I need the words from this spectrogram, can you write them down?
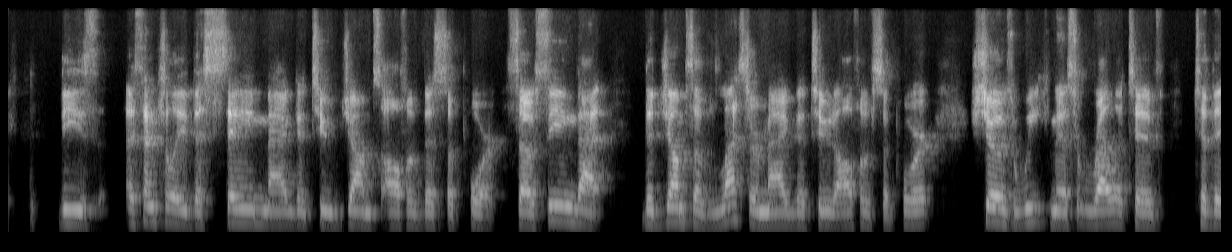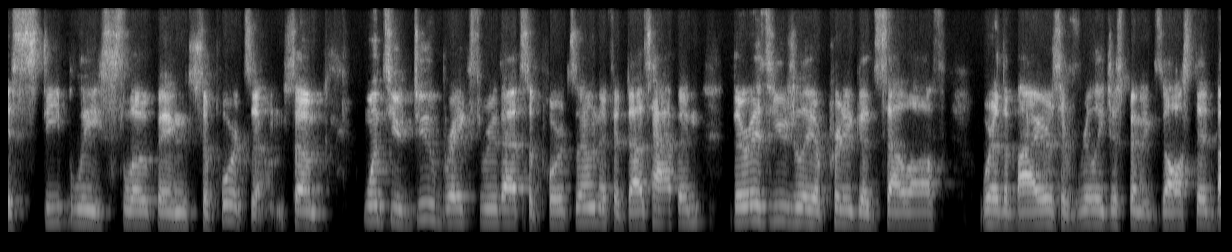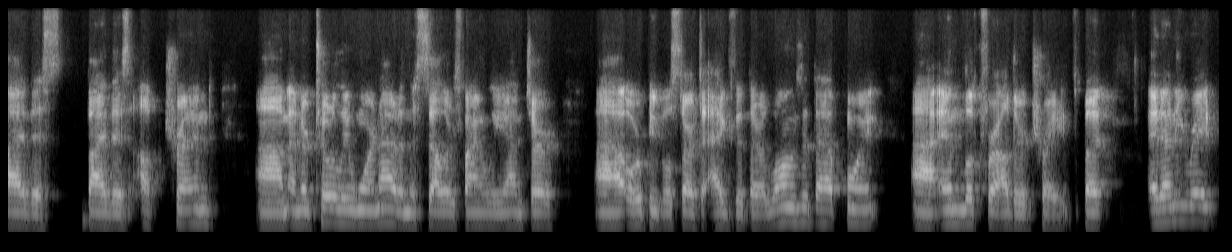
these essentially the same magnitude jumps off of this support. So seeing that the jumps of lesser magnitude off of support shows weakness relative to this steeply sloping support zone. So once you do break through that support zone, if it does happen, there is usually a pretty good sell-off where the buyers have really just been exhausted by this by this uptrend um, and are totally worn out and the sellers finally enter uh, or people start to exit their longs at that point, uh, and look for other trades. But at any rate,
